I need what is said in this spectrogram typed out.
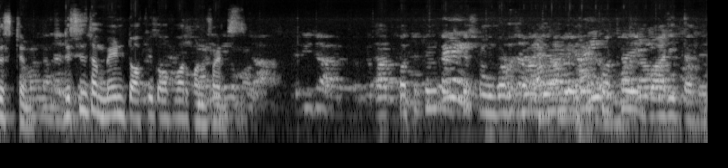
system This সংবর্ধনা দেওয়া হলো এবং কোথায় বাড়ি তাদের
